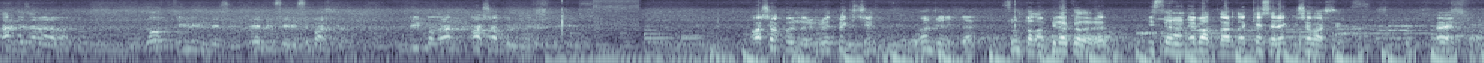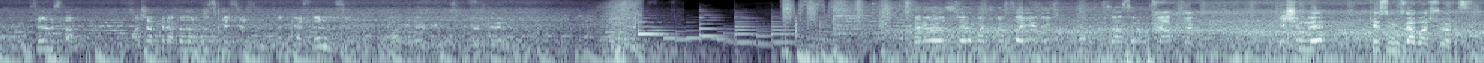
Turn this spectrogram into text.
Herkese merhaba. Yok TV ünitesi üretim serisi başlıyor. İlk olarak ahşap ürünleri üreteceğiz. Ahşap ürünleri üretmek için öncelikle suntalan plakaları istenen ebatlarda keserek işe başlıyor. Evet, Hüseyin Usta, ahşap plakaları nasıl kesiyorsunuz? Bize bir gösterir misin? gösterelim. Stereo ölçüleri makinamıza girdik. Optimizasyonumuzu yaptık. Ve şimdi kesimimize başlıyoruz.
